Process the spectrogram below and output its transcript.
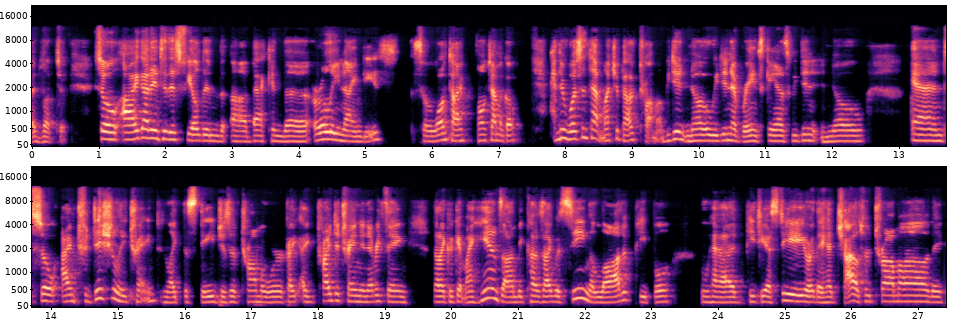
I'd love to. So I got into this field in uh, back in the early '90s, so a long time, long time ago, and there wasn't that much about trauma. We didn't know. We didn't have brain scans. We didn't know. And so I'm traditionally trained in like the stages of trauma work. I, I tried to train in everything that I could get my hands on because I was seeing a lot of people who had PTSD or they had childhood trauma. They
